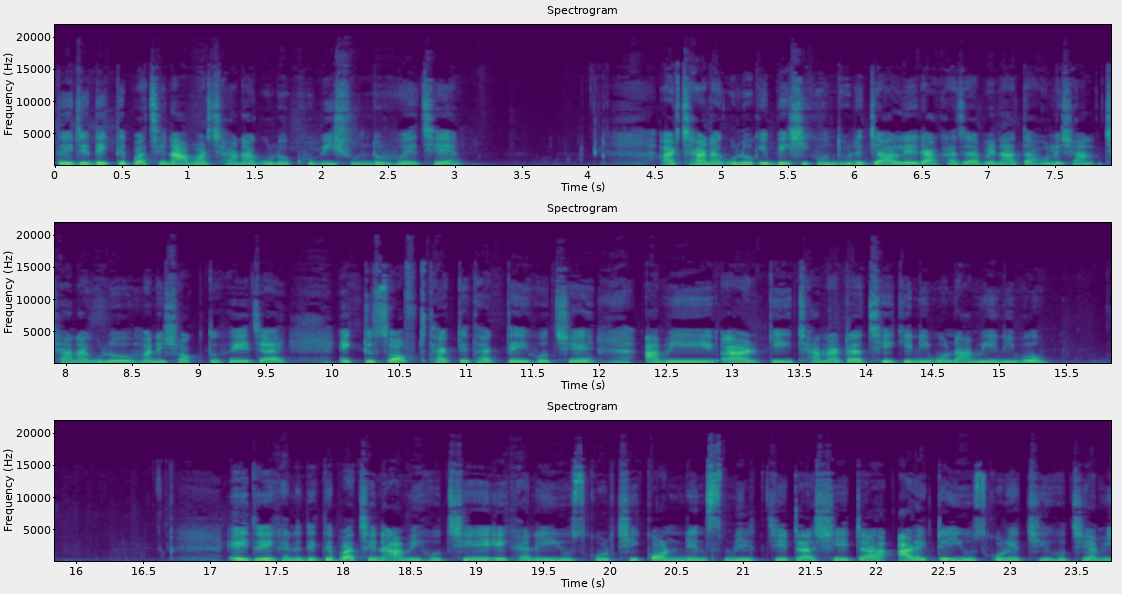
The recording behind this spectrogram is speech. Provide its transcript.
তো এই যে দেখতে পাচ্ছেন আমার ছানাগুলো খুবই সুন্দর হয়েছে। আর ছানাগুলোকে বেশিক্ষণ ধরে জালে রাখা যাবে না, তাহলে ছানাগুলো মানে শক্ত হয়ে যায়। একটু সফট থাকতে থাকতেই হচ্ছে। আমি আর কি ছানাটা ছেঁকে নিব, নামিয়ে নিব। এই তো এখানে দেখতে পাচ্ছেন আমি হচ্ছে এখানে ইউজ করছি কনডেন্স মিল্ক যেটা, সেটা। আরেকটা ইউজ করেছি হচ্ছে আমি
